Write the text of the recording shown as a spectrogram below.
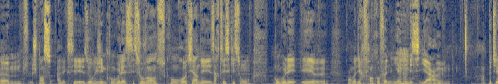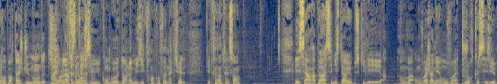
Euh, je pense avec ses origines congolaises, c'est souvent ce qu'on retient des artistes qui sont congolais et euh, on va dire francophones. Il y a, Mhm. émission- il y a un, un petit reportage du Monde Ouais, sur l'influence du Congo dans la musique francophone actuelle, qui est très intéressant. Et c'est un rappeur assez mystérieux puisqu'il est, on voit, on voit jamais, on voit toujours que ses yeux.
